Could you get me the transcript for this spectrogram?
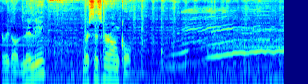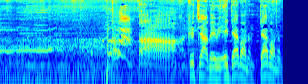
Here we go. Lily versus her uncle. Ah, good job, baby. Hey, dab on him. Dab on him.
